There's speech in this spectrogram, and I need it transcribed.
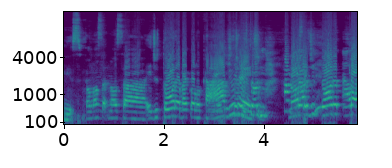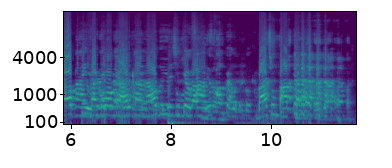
Isso. Então, nossa, nossa editora vai colocar, viu, gente? Nossa editora top vai, colocar o canal do Deixa YouTube que eu falo. Eu falo com ela pra colocar. Bate um papo.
